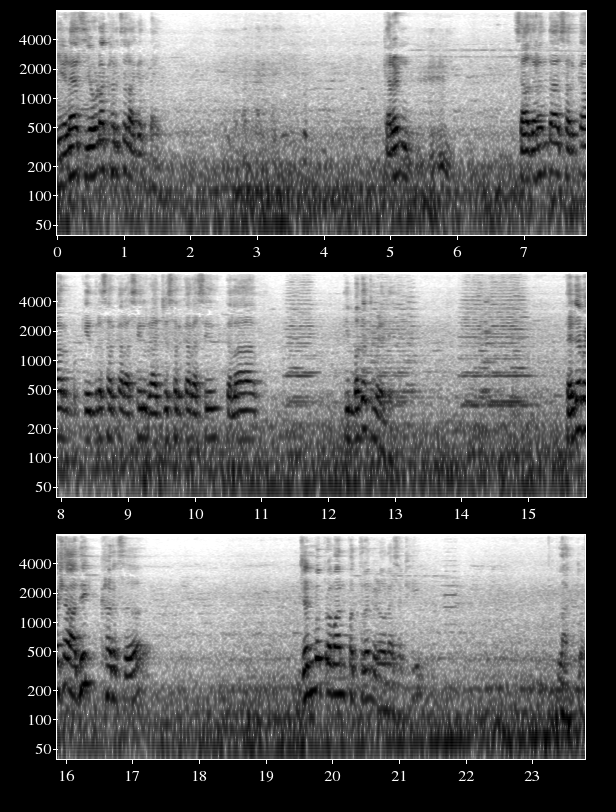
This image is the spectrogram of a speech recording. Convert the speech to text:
येण्यास एवढा खर्च लागत नाही. कारण साधारणतः सरकार केंद्र सरकार असेल राज्य सरकार असेल त्याला ती मदत मिळते. त्याच्यापेक्षा अधिक खर्च जन्म प्रमाणपत्र मिळवण्यासाठी लागतोय.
